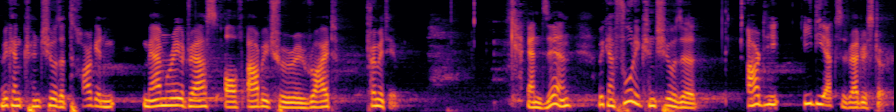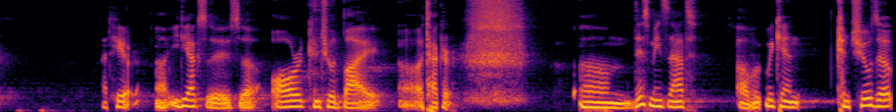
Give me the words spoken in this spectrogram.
we can control the target memory address of arbitrary write primitive. And then we can fully control the RD, EDX register. At here, uh, EDX is uh, all controlled by uh, attacker. Um, this means that uh, we can control the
